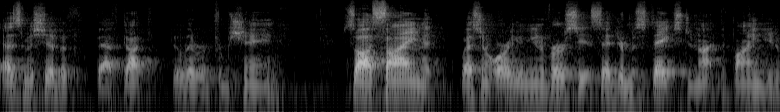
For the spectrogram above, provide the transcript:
as Mephibosheth got delivered from shame. Saw a sign at Western Oregon University. It said, Your mistakes do not define you.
